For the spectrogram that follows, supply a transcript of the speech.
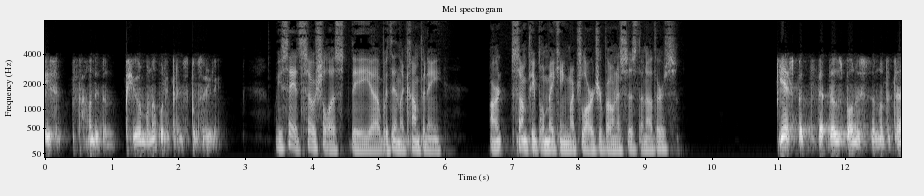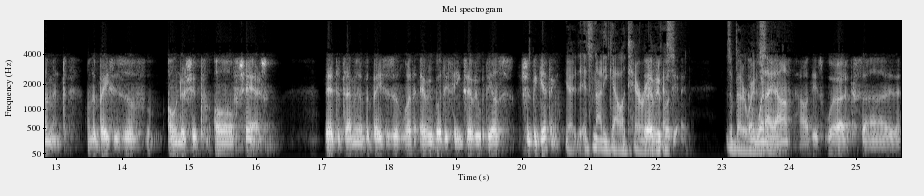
is founded on pure monopoly principles, really. you say it's socialist, the uh, within the company, aren't some people making much larger bonuses than others? Yes, but th- those bonuses are not determined on the basis of ownership of shares. They're determined on the basis of what everybody thinks everybody else should be getting. Yeah, it's not egalitarian. Everybody, is a better way. When I asked how this works uh,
